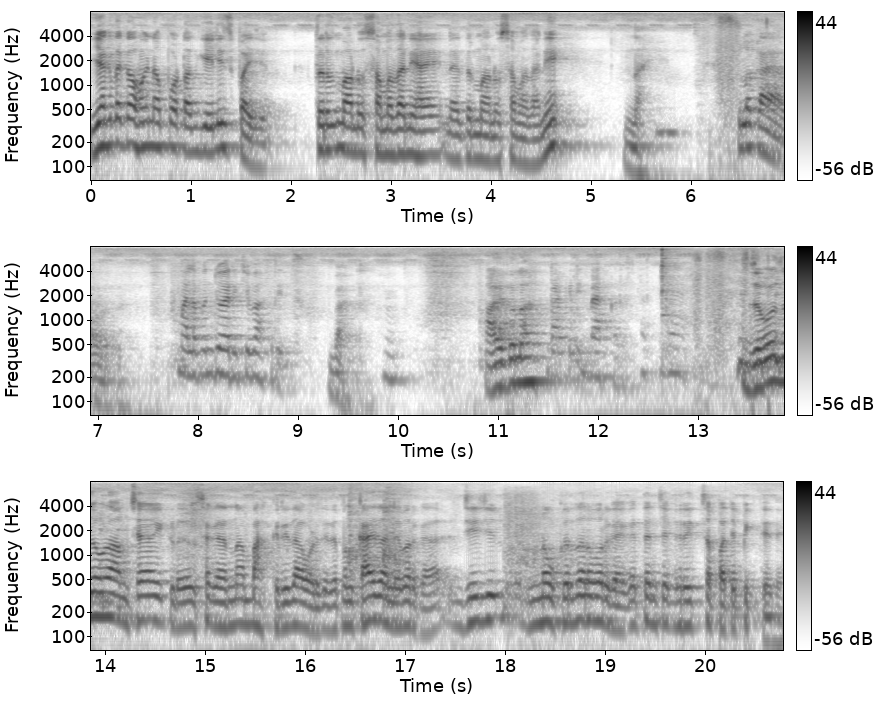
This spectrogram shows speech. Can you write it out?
एकदा का होईना पोटात गेलीच पाहिजे. तरच माणूस समाधानी आहे नाहीतर माणूस समाधानी नाही. तुला काय आवडतं? मला पण ज्वारीची भाकरीच. भाकर. आहे तुला? भाकरी काय. जवळजवळ आमच्या इकडं सगळ्यांना भाकरीच आवडते पण काय झालं बरं का जे जे नोकरदार वर्ग आहे का त्यांच्या घरी चपात्या पिकते त्या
